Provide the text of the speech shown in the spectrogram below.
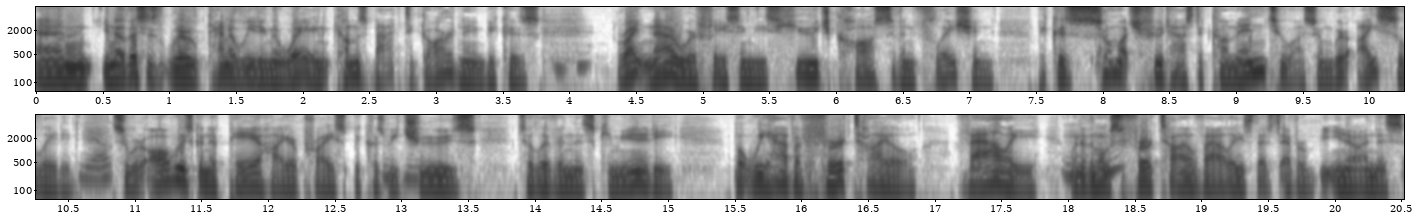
And you know this is we're kind of leading the way and it comes back to gardening because mm-hmm. right now we're facing these huge costs of inflation because so much food has to come into us and we're isolated yep. so we're always going to pay a higher price because mm-hmm. we choose to live in this community but we mm-hmm. have a fertile valley, mm-hmm. one of the most mm-hmm. fertile valleys that's ever been, you know, in this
